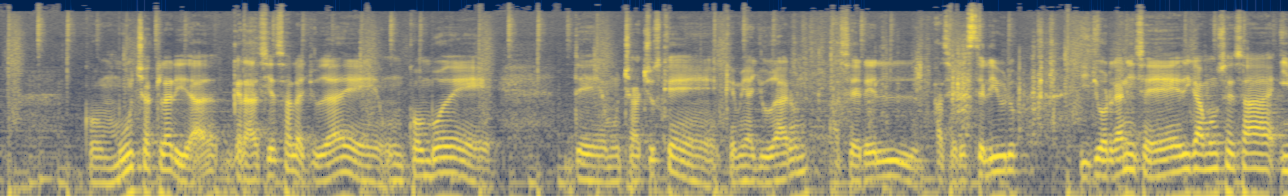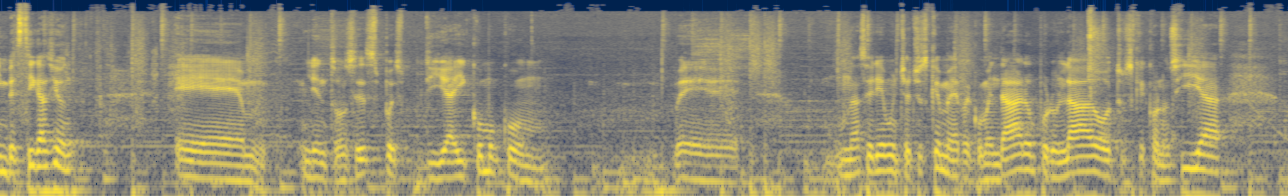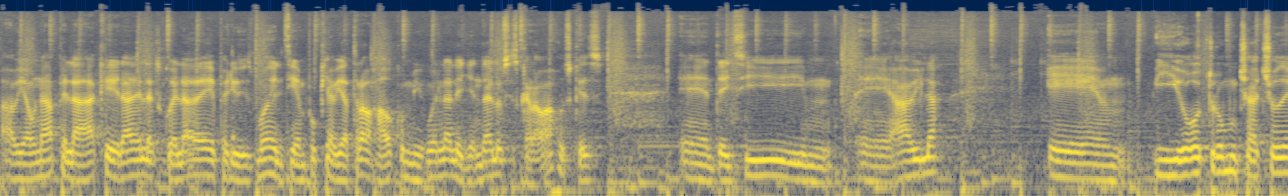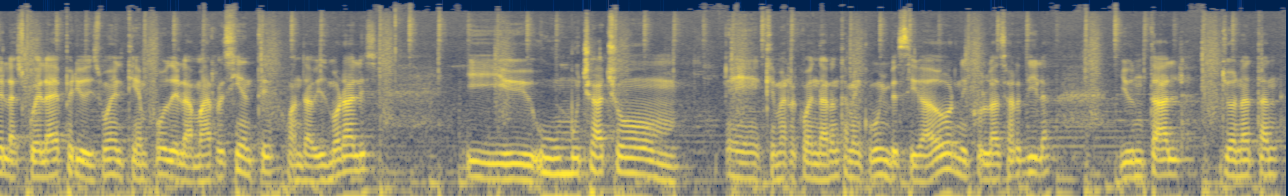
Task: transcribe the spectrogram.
con mucha claridad, gracias a la ayuda de un combo de, de muchachos que, que me ayudaron a hacer, el, hacer este libro. Y yo organicé, digamos, esa investigación. Eh, y entonces, pues di ahí como con eh, una serie de muchachos que me recomendaron, por un lado, otros que conocía. Había una pelada que era de la Escuela de Periodismo del Tiempo que había trabajado conmigo en La Leyenda de los Escarabajos, que es eh, Daisy Ávila. Eh, y otro muchacho de la Escuela de Periodismo del Tiempo, de la más reciente, Juan David Morales. Y un muchacho eh, que me recomendaron también como investigador, Nicolás Ardila, y un tal Jonathan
